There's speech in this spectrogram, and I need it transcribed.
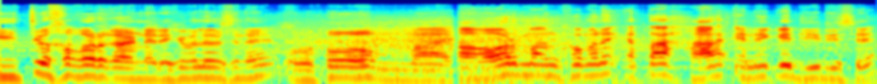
ইটো খাবৰ কাৰণে দেখিবলৈ পাইছেনে? হাঁহৰ মাংস মানে এটা হাঁহ এনেকৈ দি দিছে।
